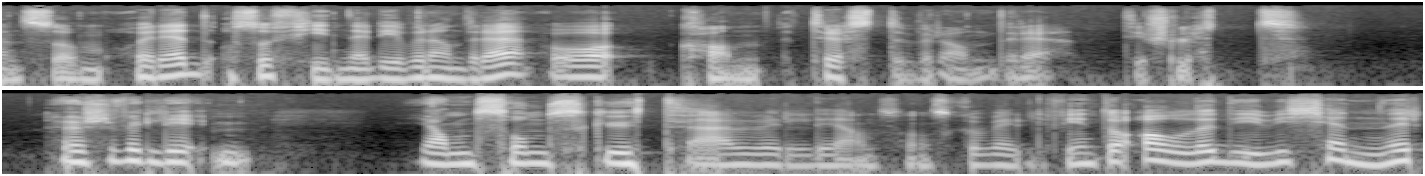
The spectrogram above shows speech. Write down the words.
ensom og redd. Og så finner de hverandre og kan trøste hverandre til slutt. Høres veldig janssonsk ut. Det er veldig janssonsk og veldig fint. Og alle de vi kjenner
